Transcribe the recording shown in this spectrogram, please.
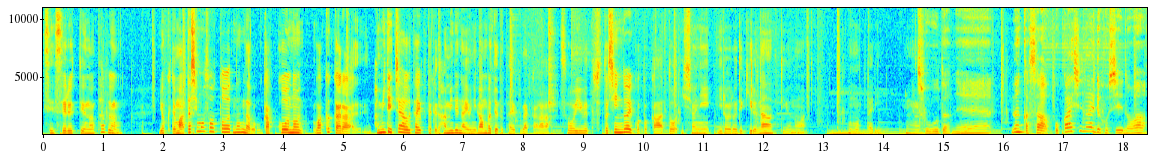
接するっていうのは多分よくてまあ私も相当なんだろう学校の枠からはみ出ちゃうタイプだけどはみ出ないように頑張ってたタイプだからそういうちょっとしんどい子とかと一緒にいろいろできるなっていうのは思ったり。うん、そうだね。なんかさ誤解しないでほしいのは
